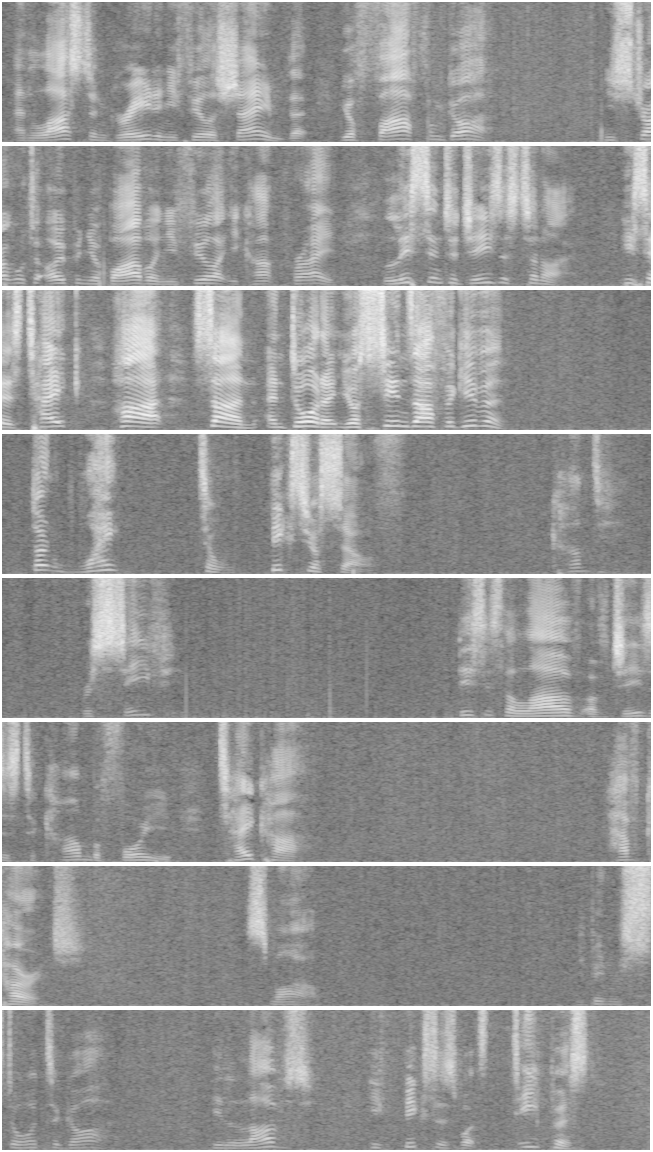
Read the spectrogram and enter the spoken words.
and lust and greed, and you feel ashamed that you're far from God. You struggle to open your Bible and you feel like you can't pray. Listen to Jesus tonight. He says, Take heart, son and daughter, your sins are forgiven. Don't wait to fix yourself. Come to Him, receive Him. This is the love of Jesus to come before you. Take heart. Have courage. Smile. You've been restored to God. He loves you. He fixes what's deepest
